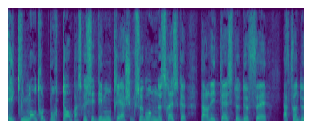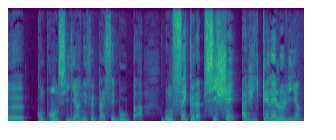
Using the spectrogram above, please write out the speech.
et qui montre pourtant, parce que c'est démontré à chaque seconde, ne serait-ce que par les tests de fait afin de comprendre s'il y a un effet placebo ou pas, on sait que la psyché agit. Quel est le lien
